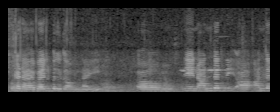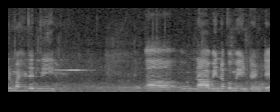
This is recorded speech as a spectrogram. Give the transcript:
ఇక్కడ అవైలబుల్గా ఉన్నాయి. నేను అందరిని అందరి మహిళల్ని నా విన్నపం ఏంటంటే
